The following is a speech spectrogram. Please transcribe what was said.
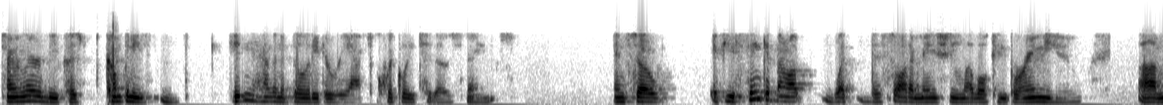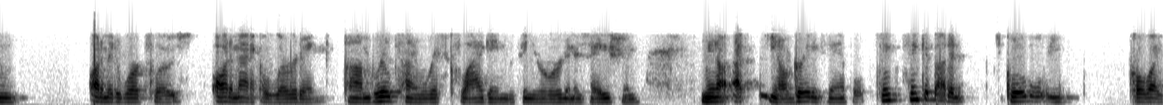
primarily because companies didn't have an ability to react quickly to those things. And so if you think about what this automation level can bring you, um, automated workflows, automatic alerting, um, real-time risk flagging within your organization. I mean, I, you know, a great example. Think think about a global E. coli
